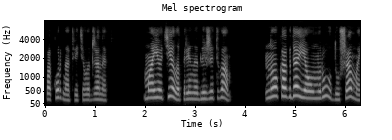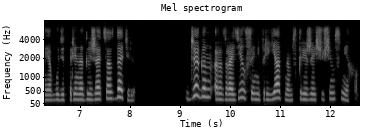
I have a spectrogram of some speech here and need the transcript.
покорно ответила Джанет. Мое тело принадлежит вам. Но когда я умру, душа моя будет принадлежать Создателю. Джеган разразился неприятным, скрежещущим смехом.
